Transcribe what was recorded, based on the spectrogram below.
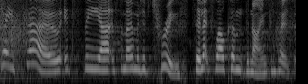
Okay, so it's the, uh, it's the moment of truth. So let's welcome the nine composers.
